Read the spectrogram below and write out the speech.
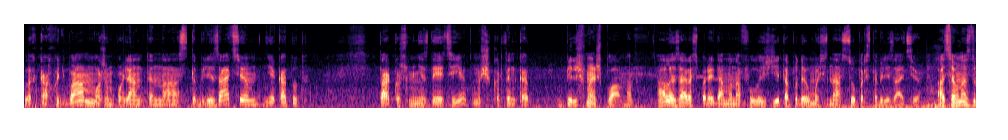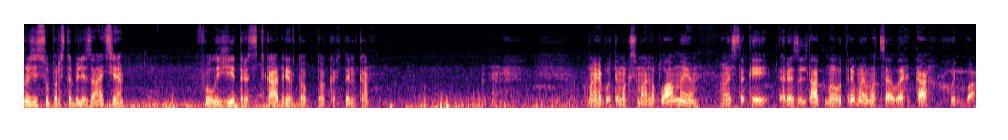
Легка ходьба. Можемо поглянути на стабілізацію, яка тут також, мені здається, є, тому що картинка більш-менш плавна. Але зараз перейдемо на Full HD та подивимось на суперстабілізацію. А це у нас, друзі, суперстабілізація. Full HD 30 кадрів, тобто картинка має бути максимально плавною. Ось такий результат ми отримуємо. Це легка ходьба.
